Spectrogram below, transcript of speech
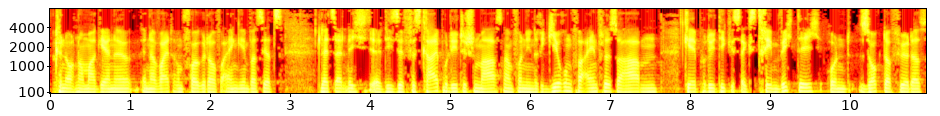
Wir können auch noch mal gerne in einer weiteren Folge darauf eingehen, was jetzt letztendlich äh, diese fiskalpolitischen Maßnahmen von den Regierungen für Einflüsse haben. Geldpolitik ist extrem wichtig und sorgt dafür, dass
